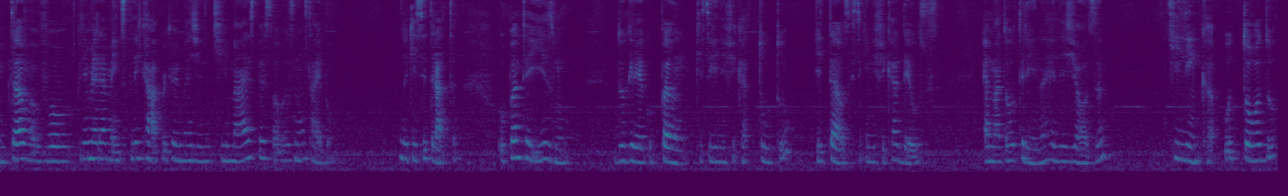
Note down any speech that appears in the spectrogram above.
Então, eu vou primeiramente explicar, porque eu imagino que mais pessoas não saibam do que se trata. O panteísmo, do grego pan, que significa tudo, e teos, que significa Deus, é uma doutrina religiosa que linka o todo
